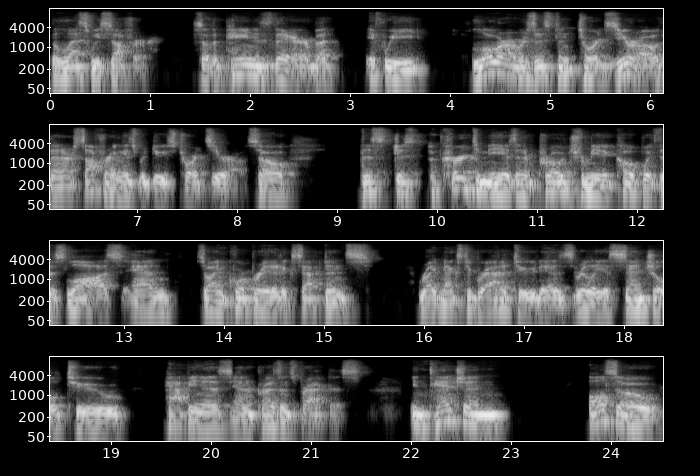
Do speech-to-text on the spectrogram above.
the less we suffer. So the pain is there but if we lower our resistance towards zero then our suffering is reduced towards zero. So this just occurred to me as an approach for me to cope with this loss and so i incorporated acceptance right next to gratitude as really essential to happiness and a presence practice. Intention also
